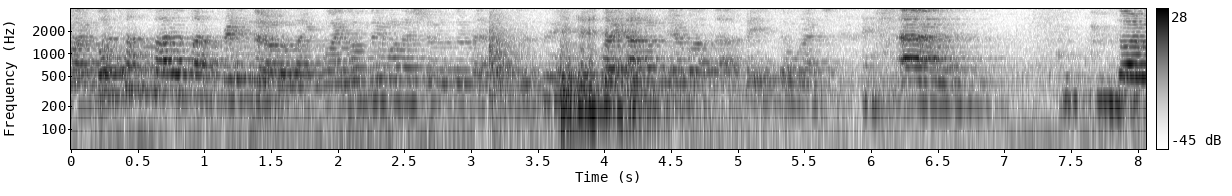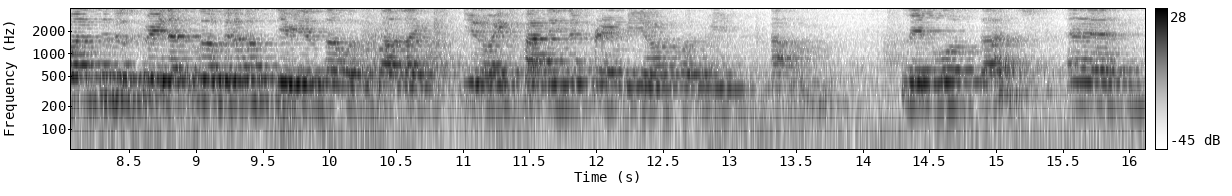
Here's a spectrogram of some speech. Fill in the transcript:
like what's outside of that frame though? Like why don't they want to show us the rest of the thing? like I don't care about that face so much. Um, so I wanted to just create a little bit of a series that was about like, you know, expanding the frame beyond what we um, label as such. And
